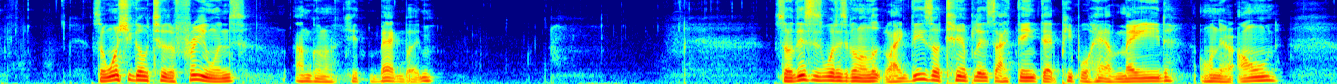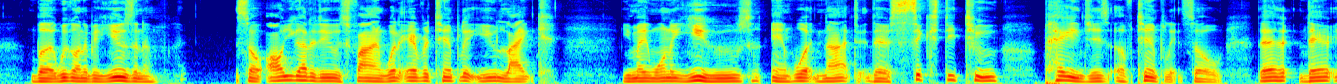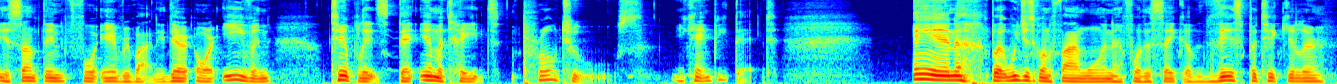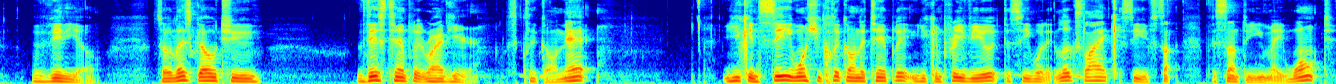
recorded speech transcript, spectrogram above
So once you go to the free ones, I'm going to hit the back button. So this is what it's going to look like. These are templates I think that people have made on their own but we're going to be using them. So all you got to do is find whatever template you like, you may want to use and whatnot. There's 62 pages of templates. So there, there is something for everybody. There are even templates that imitate Pro Tools. You can't beat that. And, but we're just going to find one for the sake of this particular video. So let's go to this template right here. Let's click on that. You can see once you click on the template, you can preview it to see what it looks like, see if, some, if it's something you may want.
